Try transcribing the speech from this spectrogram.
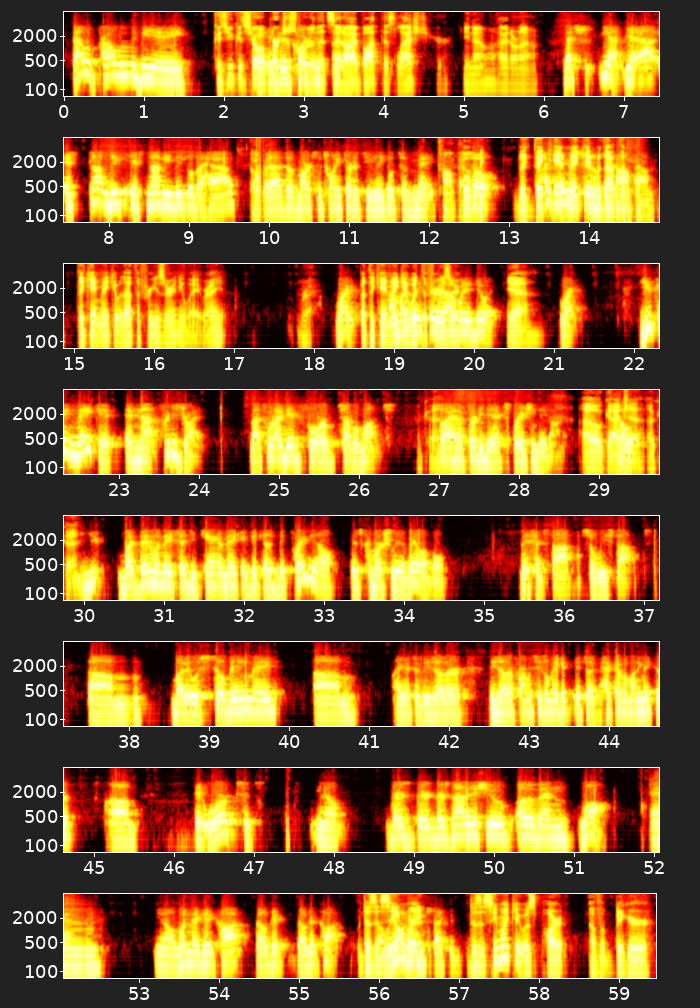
that would probably be a. Because you could show A- a a purchase order that said, "I bought this last year." You know, I don't know. That's yeah yeah. uh, It's not legal. It's not illegal to have, Okay. but as of March the 23rd, it's illegal to make. Compound. Well, so But they can't make it without the compound. they can't make it without the freezer anyway, right? right. right. But they can't make Unless it with they the freezer. out a way to do it. Yeah. Right. You can make it and not freeze dry it. That's what I did for several months. Okay. So I had a 30 day expiration date on it. Oh, gotcha. So- okay. You, but then when they said you can't make it because the Pregnyl is commercially available, they said stop. So we stopped. Um, but it was still being made. Um, like I said, these other these other pharmacies will make it. It's a heck of a moneymaker. Um, it works. It's you know there's there, there's not an issue other than law, and you know when they get caught, they'll get they'll get caught. Does it So seem like inspected. does it seem like it was part of a bigger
